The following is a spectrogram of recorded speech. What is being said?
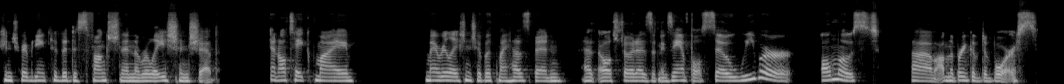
contributing to the dysfunction in the relationship? And I'll take my my relationship with my husband. I'll show it as an example. So we were almost um, on the brink of divorce,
